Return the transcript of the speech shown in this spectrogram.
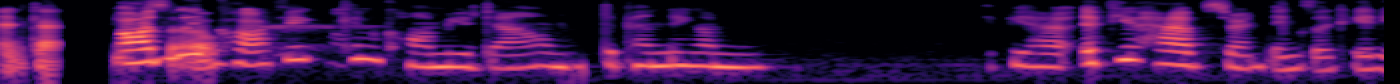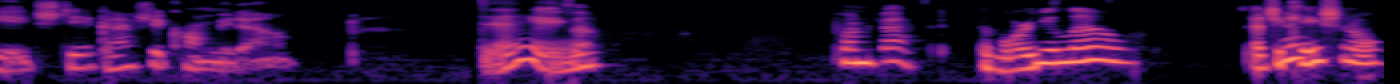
And Oddly, so- coffee can calm you down depending on if you have if you have certain things like ADHD. It can actually calm you down. dang, So- Fun fact. the more you know. Educational.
